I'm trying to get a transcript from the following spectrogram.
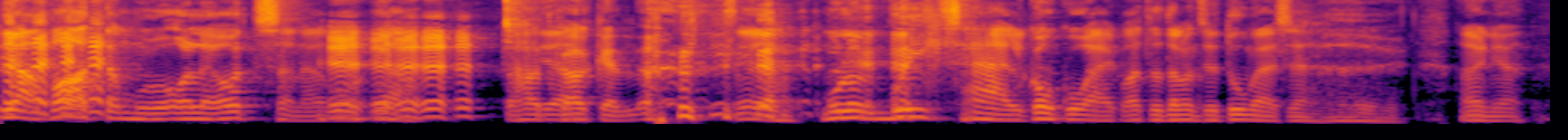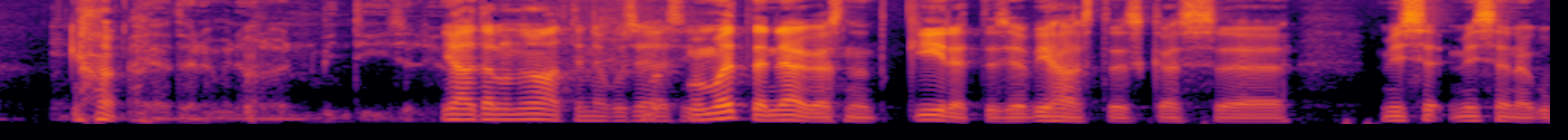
ja vaata mulle otsa nagu ja tahad kakelda? mul on võltshääl kogu aeg, vaata, tal on see tume see, onju. ja tere, mina olen Vin Diesel. ja tal on alati nagu see asi ma. mõtlen ja kas nad kiiretes ja vihastes, kas, mis, mis see nagu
